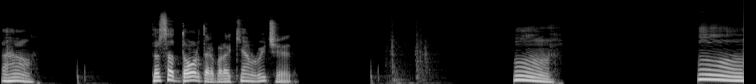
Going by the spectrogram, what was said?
Oh. There's a door there, but I can't reach it. Hmm. Hmm.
